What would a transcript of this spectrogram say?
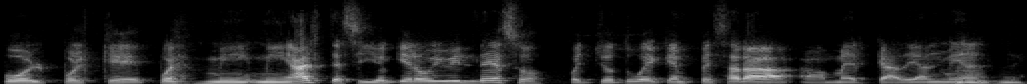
por, porque pues mi, mi, arte, si yo quiero vivir de eso, pues yo tuve que empezar a, a mercadear mi arte.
